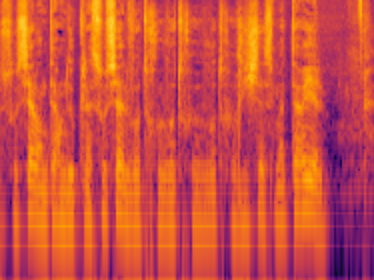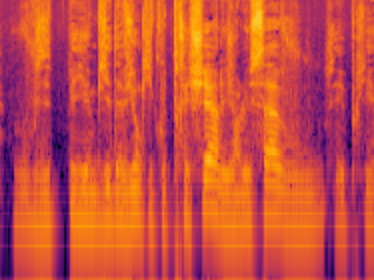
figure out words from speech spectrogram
social en termes de classe sociale, votre votre votre richesse matérielle. Vous payé un billet d'avion qui coûte très cher, les gens le savent. Vous, avez pris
